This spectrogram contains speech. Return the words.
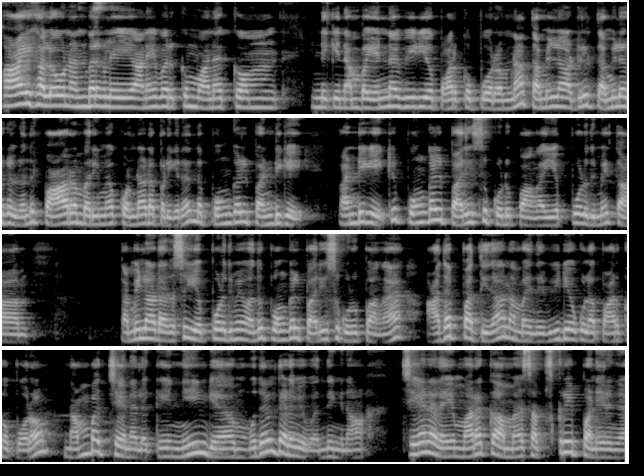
ஹாய் ஹலோ நண்பர்களே. அனைவருக்கும் வணக்கம். இன்றைக்கி நம்ம என்ன வீடியோ பார்க்க போகிறோம்னா தமிழ்நாட்டில் தமிழர்கள் வந்து பாரம்பரியமாக கொண்டாடப்படுகிற இந்த பொங்கல் பண்டிகை. பண்டிகைக்கு பொங்கல் பரிசு கொடுப்பாங்க. எப்பொழுதுமே த தமிழ்நாடு அரசு எப்பொழுதுமே வந்து பொங்கல் பரிசு கொடுப்பாங்க. அதை பற்றி தான் நம்ம இந்த வீடியோக்குள்ளே பார்க்க போகிறோம் நம்ம சேனலுக்கு நீங்கள் முதல் தடவை வந்தீங்கன்னா சேனலை மறக்காமல் சப்ஸ்கிரைப் பண்ணிடுங்க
